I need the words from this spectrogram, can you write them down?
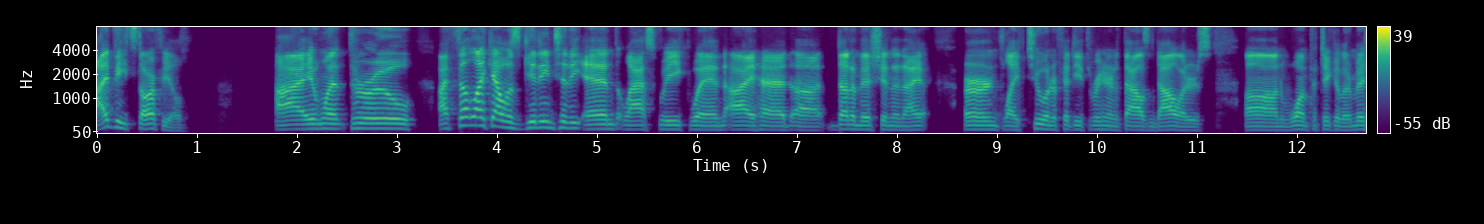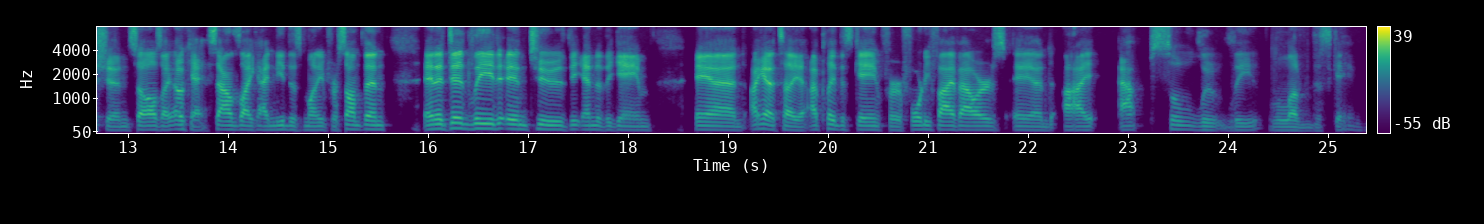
I beat Starfield. I went through. I felt like I was getting to the end last week when I had uh, done a mission and I earned like two hundred fifty, three hundred thousand dollars on one particular mission. So I was like, okay, sounds like I need this money for something, and it did lead into the end of the game. And I got to tell you, I played this game for forty five hours, and I absolutely loved this game.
